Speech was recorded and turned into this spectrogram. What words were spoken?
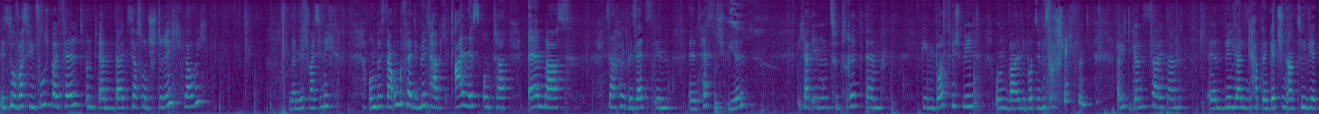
Ist so was wie ein Fußballfeld und ähm, da ist ja so ein Strich, glaube ich. Oder nicht, weiß ich nicht. Und bis da ungefähr die Mitte habe ich alles unter Ambers Sache gesetzt in äh, Testspiel. Ich habe eben zu dritt ähm, gegen Bots gespielt und weil die Bots eben so schlecht sind, habe ich die ganze Zeit dann ähm, den dann habe dann Gatchen aktiviert,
